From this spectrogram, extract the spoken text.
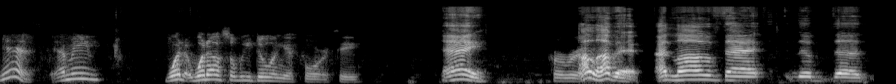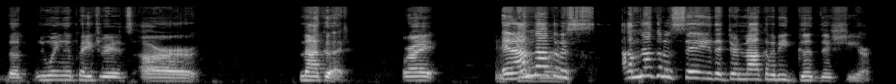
Yes. I mean, what what else are we doing it for, T? Hey, For real. I love it. I love that the the the New England Patriots are not good, right? It and I'm not gonna s- I'm not gonna say that they're not gonna be good this year,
